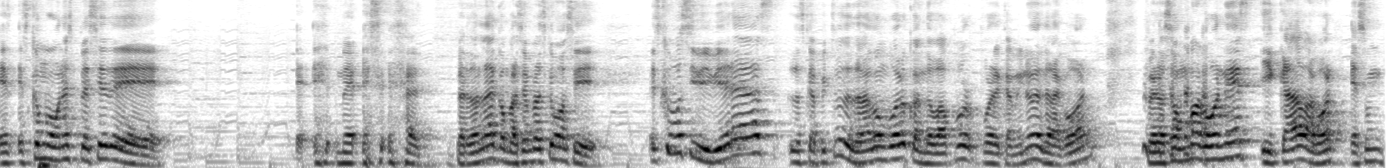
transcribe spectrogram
es, es como una especie de... eh, eh, perdón la comparación, pero es como si... Es como si vivieras los capítulos de Dragon Ball cuando va por, por el camino del dragón, pero son vagones y cada vagón es un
